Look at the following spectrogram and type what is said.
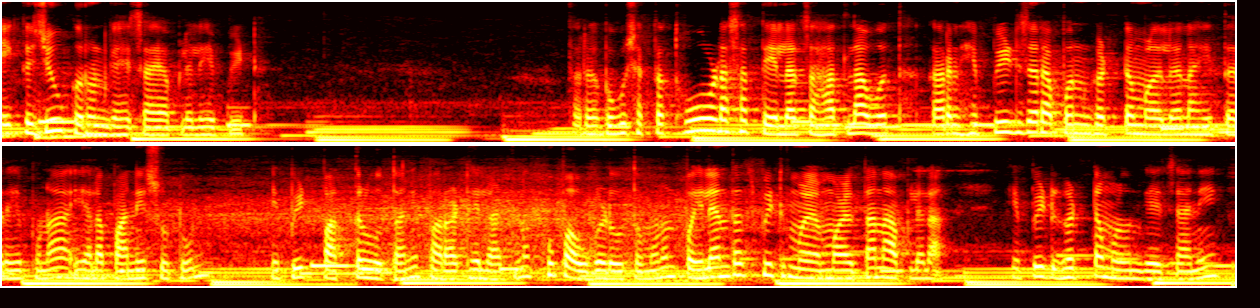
एकजीव करून घ्यायचं आहे आपल्याला हे पीठ. तर बघू शकता थोडासा तेलाचा हात लावत कारण हे पीठ जर आपण घट्ट मळलं नाही तर हे पुन्हा याला पाणी सुटून हे पीठ पातळ होतं आणि पराठे लाटणं खूप अवघड होतं. म्हणून पहिल्यांदाच पीठ मळ मळताना आपल्याला हे पीठ घट्ट मळून घ्यायचं आणि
